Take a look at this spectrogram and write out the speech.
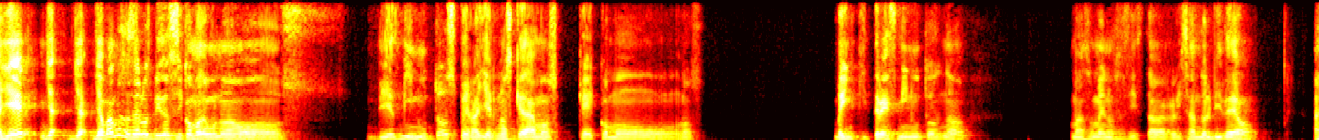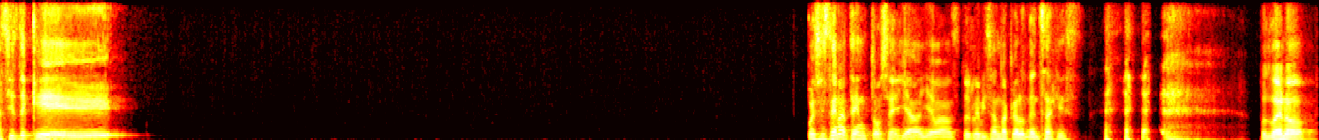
Ayer, ya, ya, vamos a hacer los videos así como de unos 10 minutos, pero ayer nos quedamos que como unos 23 minutos, ¿no? Más o menos así estaba revisando el video. Así es de que Pues estén atentos, ¿eh? Ya, ya estoy revisando acá los mensajes. pues bueno,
